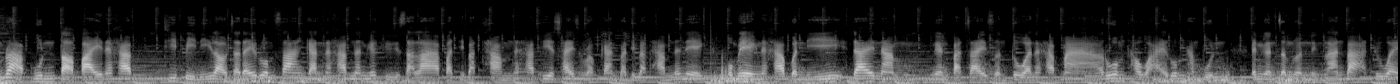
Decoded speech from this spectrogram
ำหรับบุญต่อไปนะครับ ที่ปีนี้เราจะได้ร่วมสร้างกันนะครับ นั่นก็คือศาลาปฏิบัติธรรมนะครับที่จะใช้สำหรับการปฏิบัติธรรมนั่นเอง ผมเองนะครับวันนี้ได้นำเงินปัจจัยส่วนตัวนะครับ มาร่วมถวายร่วมทำบุญ เป็นเงินจำนวน 1 ล้านบาทด้วย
